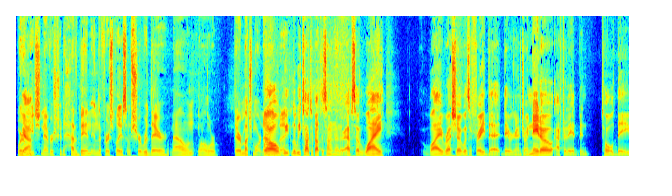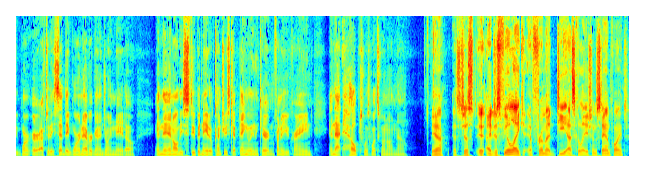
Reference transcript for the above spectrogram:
where Yeah. we sh- never should have been in the first place. I'm sure we're there now, and well, we're there much more now. Well, but- we we talked about this on another episode. Why why Russia was afraid that they were going to join NATO after they had been told they weren't, or after they said they weren't ever going to join NATO, and then all these stupid NATO countries kept dangling the carrot in front of Ukraine, and that helped with what's going on now. Yeah, it's just it, I just feel like from a de-escalation standpoint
